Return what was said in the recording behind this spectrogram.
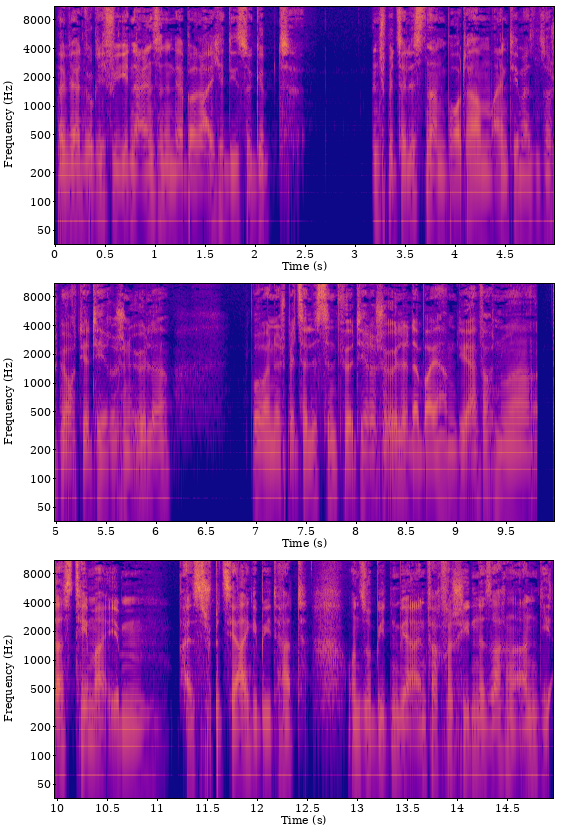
Weil wir halt wirklich für jeden einzelnen der Bereiche, die es so gibt, einen Spezialisten an Bord haben. Ein Thema sind zum Beispiel auch die ätherischen Öle, wo wir eine Spezialistin für ätherische Öle dabei haben, die einfach nur das Thema eben als Spezialgebiet hat. Und so bieten wir einfach verschiedene Sachen an, die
